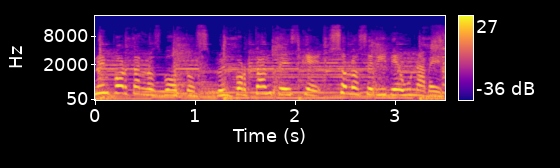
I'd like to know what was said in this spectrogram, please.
No importan los votos. Lo importante es que solo se vive una vez.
